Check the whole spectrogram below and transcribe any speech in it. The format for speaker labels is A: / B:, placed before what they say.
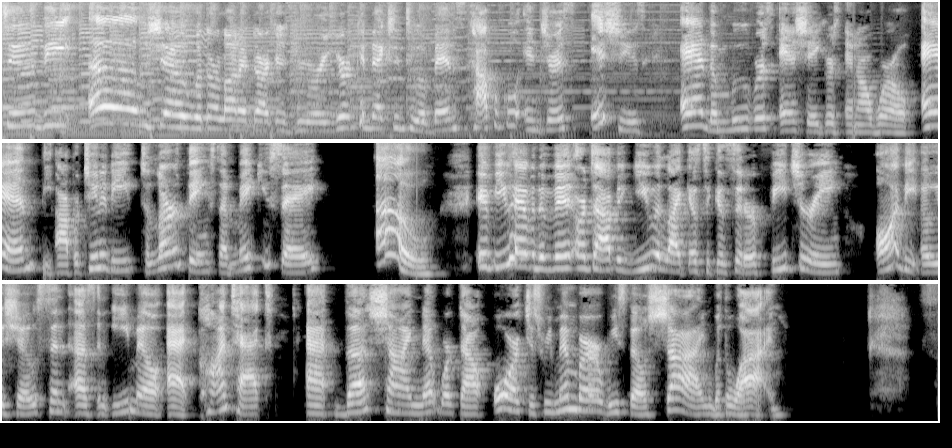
A: to the Ohh Show with Orlana Darkins Drewery, your connection to events, topical interests, issues, and the movers and shakers in our world, and the opportunity to learn things that make you say, Oh, if you have an event or topic you would like us to consider featuring on the Ohh Show, send us an email at contact at theshinenetwork.org. Just remember, we spell shine with a Y.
